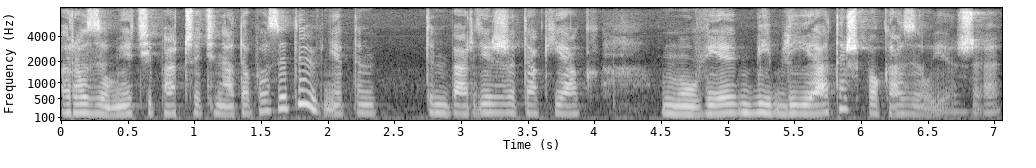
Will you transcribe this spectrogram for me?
rozumieć i patrzeć na to pozytywnie. Tym, tym bardziej, że tak jak mówię, Biblia też pokazuje, że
